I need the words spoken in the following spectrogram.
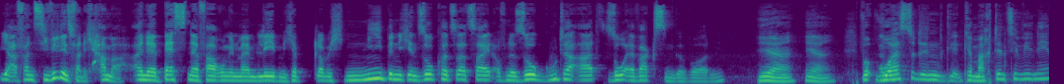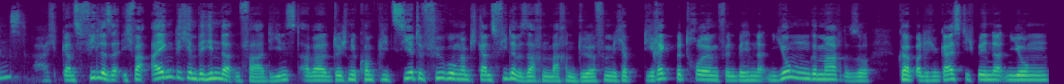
ja, fand Zivildienst fand ich Hammer. Eine der besten Erfahrungen in meinem Leben. Ich habe, glaube ich, nie bin ich in so kurzer Zeit auf eine so gute Art so erwachsen geworden. Ja, ja. Wo, wo ähm, hast du den gemacht, den Zivildienst? Ah, ich ganz viele. Ich war eigentlich im Behindertenfahrdienst, aber durch eine komplizierte Fügung habe ich ganz viele Sachen machen dürfen. Ich habe Direktbetreuung für einen behinderten Jungen gemacht, also körperlich und geistig behinderten Jungen,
